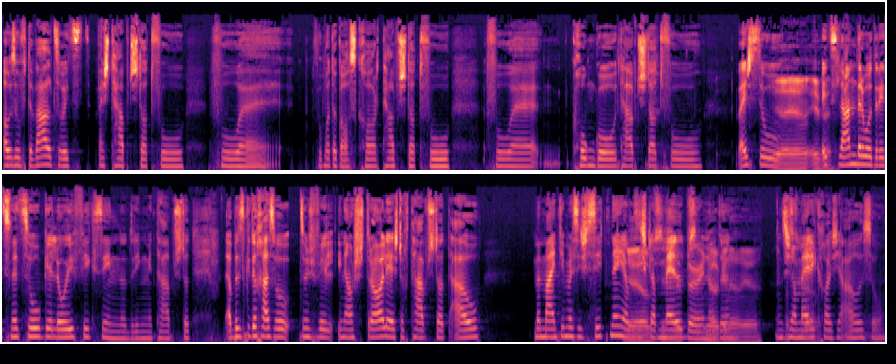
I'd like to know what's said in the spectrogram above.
Aber so auf der Welt, so jetzt, weißt du, die Hauptstadt von, von, äh, von Madagaskar, die Hauptstadt von, von äh, Kongo, die Hauptstadt von, weißt du, so, Ja, ja, jetzt Länder, die dir jetzt nicht so geläufig sind oder irgendwie die Hauptstadt. Aber es gibt doch auch so, zum Beispiel in Australien ist doch die Hauptstadt auch, man meint immer, es ist Sydney, aber ja, es ist glaube aber Melbourne, ja, oder? Genau, ja. Und es ist Amerika ist ja auch so.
